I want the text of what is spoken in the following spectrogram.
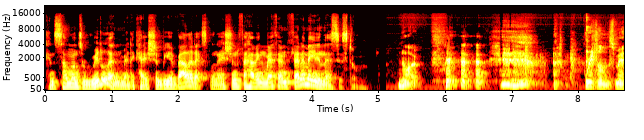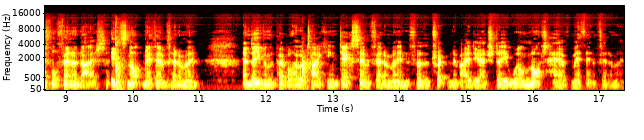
can someone's Ritalin medication be a valid explanation for having methamphetamine in their system? No. Ritalin's methylphenidate. It's not methamphetamine. And even the people who are taking dexamphetamine for the treatment of ADHD will not have methamphetamine.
